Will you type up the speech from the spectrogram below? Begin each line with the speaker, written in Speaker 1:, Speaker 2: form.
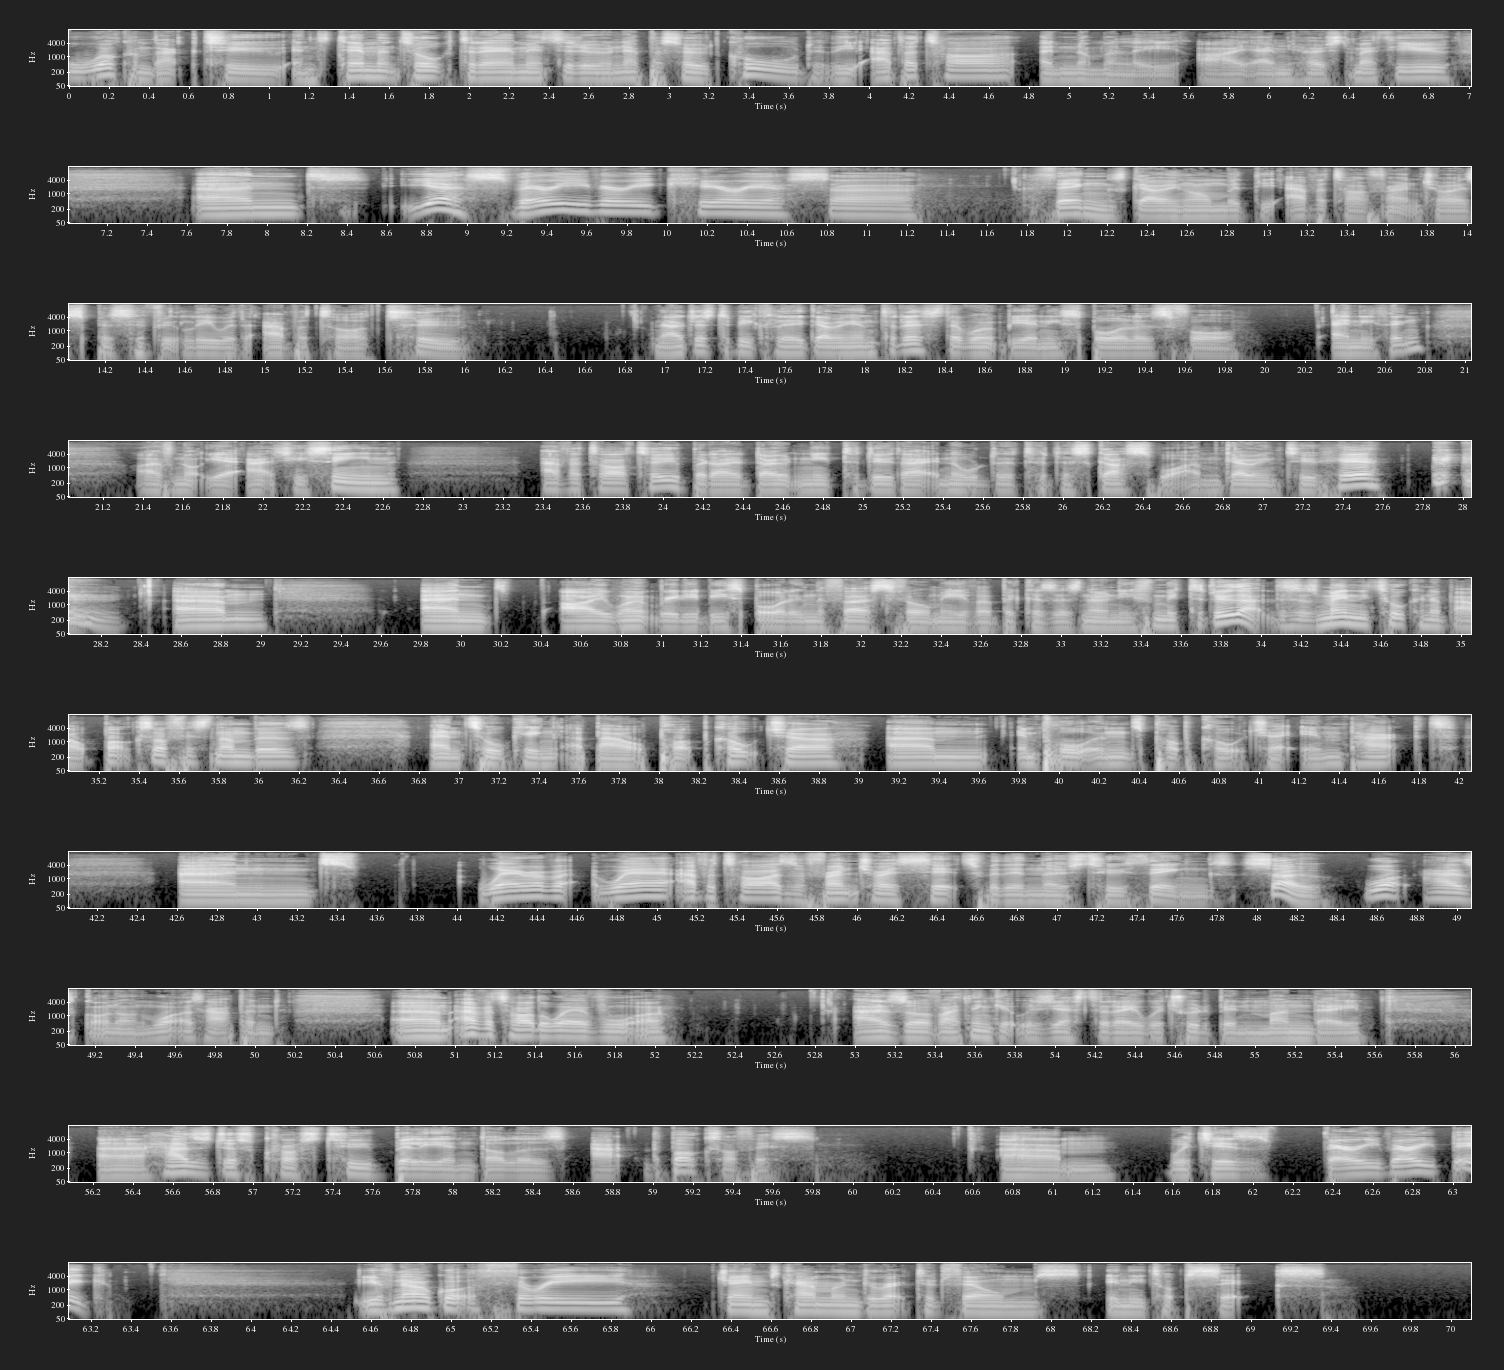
Speaker 1: Welcome back to Entertainment Talk. Today I'm here to do an episode called The Avatar Anomaly. I am your host Matthew, and yes, very, very curious uh, things going on with the Avatar franchise, specifically with Avatar 2. Now, just to be clear going into this, there won't be any spoilers for anything. I've not yet actually seen Avatar 2, but I don't need to do that in order to discuss what I'm going to here. um, and I won't really be spoiling the first film either because there's no need for me to do that. This is mainly talking about box office numbers and talking about pop culture um, importance, pop culture impact, and wherever where Avatar as a franchise sits within those two things. So, what has gone on? What has happened? Um, Avatar: The Way of Water, as of I think it was yesterday, which would have been Monday, uh, has just crossed $2 billion at the box office, um, which is very, very big. You've now got three James Cameron directed films in the top six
